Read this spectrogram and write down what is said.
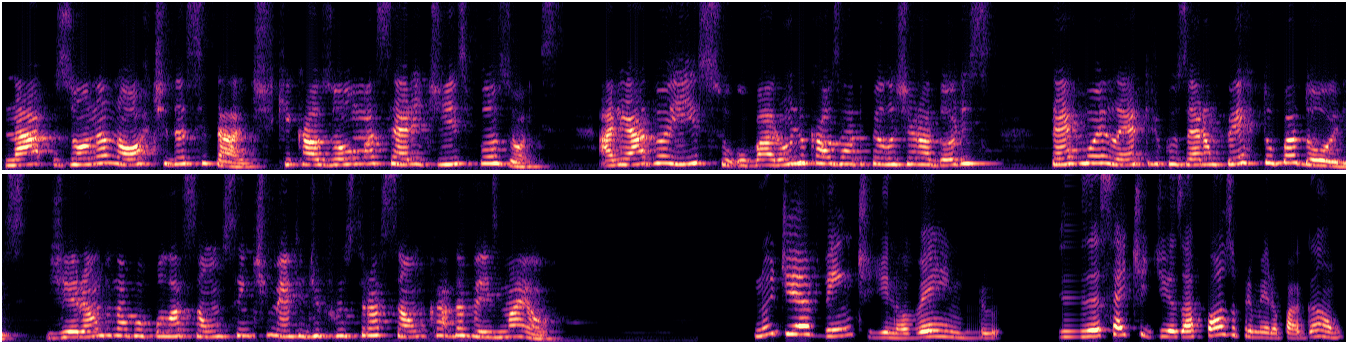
na zona norte da cidade, que causou uma série de explosões. Aliado a isso, o barulho causado pelos geradores termoelétricos eram perturbadores, gerando na população um sentimento de frustração cada vez maior. No dia 20 de novembro, 17 dias após o primeiro apagão,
